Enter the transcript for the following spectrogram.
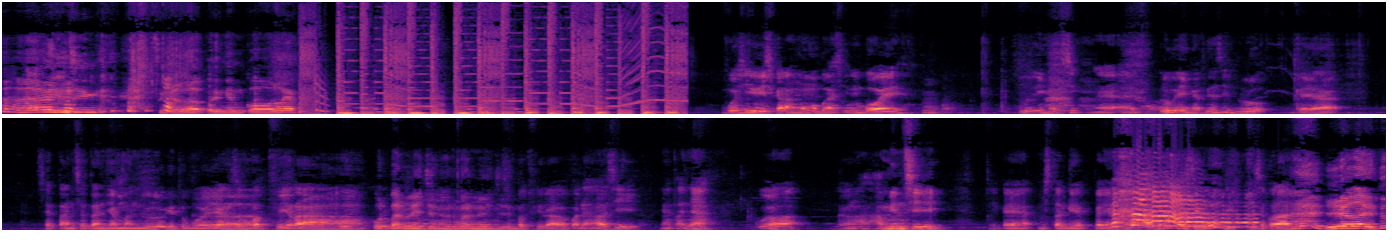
Anjing. Segala pengen kolab. Gue sih sekarang mau ngebahas ini boy Hmm. lu ingat sih nggak- lu ingat gak sih dulu kayak setan-setan zaman dulu gitu boy yang Ah. sempat viral urban legend urban Hmm, legend sempat viral padahal sih nyatanya gua gak ngalamin sih Ya, kayak Mr. Gepeng sih lu di sekolah lu Iya lah itu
